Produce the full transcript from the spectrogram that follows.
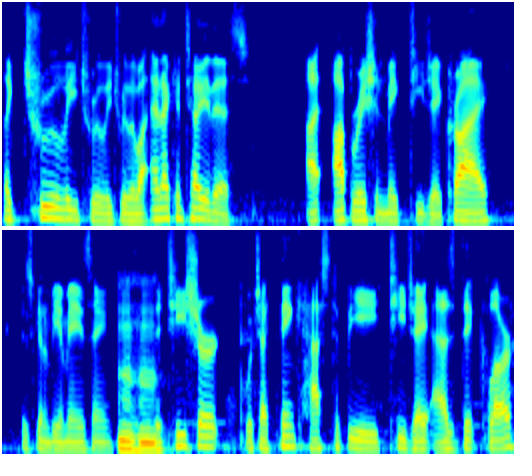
Like truly, truly, truly wild. And I can tell you this: I, Operation Make TJ Cry is gonna be amazing. Mm-hmm. The T-shirt, which I think has to be TJ as Dick Clark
